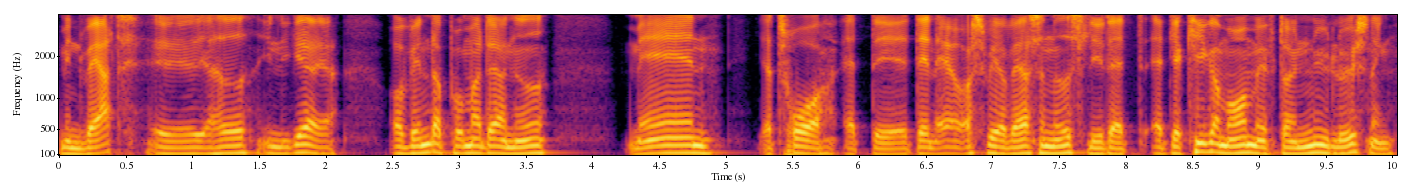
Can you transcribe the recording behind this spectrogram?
min vært, øh, jeg havde i Nigeria, og venter på mig dernede. Men jeg tror, at øh, den er også ved at være så nedslidt, at, at jeg kigger mig om efter en ny løsning.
